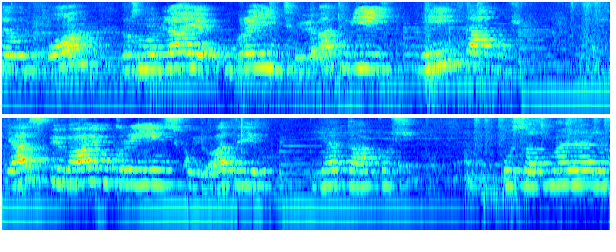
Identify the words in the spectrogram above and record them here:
телефон розмовляє українською, а твій мій також. Я співаю українською, а ти? Я також. У соцмережах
